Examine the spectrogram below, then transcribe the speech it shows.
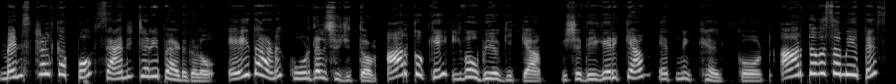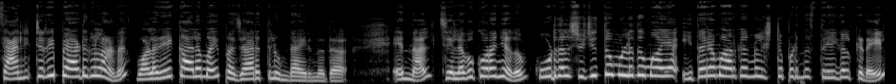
മെൻസ്ട്രൽ കപ്പോ സാനിറ്ററി പാഡുകളോ? ഏതാണ് കൂടുതൽ ശുചിത്വം? ആർക്കൊക്കെ ഇവ ഉപയോഗിക്കാം? വിശദീകരിക്കാം എത്നിക് ഹെൽത്ത് കോഡ്. ആർത്തവ സമയത്ത് സാനിറ്ററി പാഡുകളാണ് വളരെ കാലമായി പ്രചാരത്തിലുണ്ടായിരുന്നത്. എന്നാൽ ചെലവ് കുറഞ്ഞതും കൂടുതൽ ശുചിത്വമുള്ളതുമായ ഇതര മാർഗങ്ങൾ ഇഷ്ടപ്പെടുന്ന സ്ത്രീകൾക്കിടയിൽ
